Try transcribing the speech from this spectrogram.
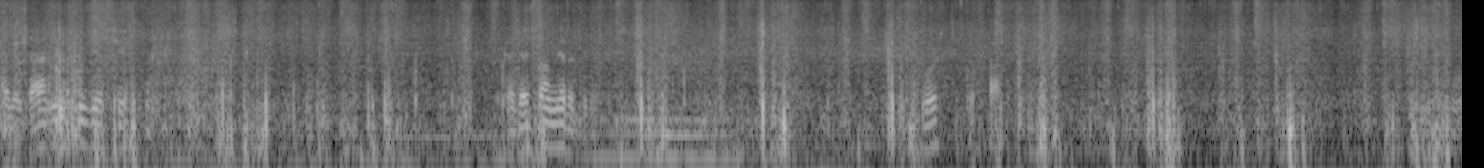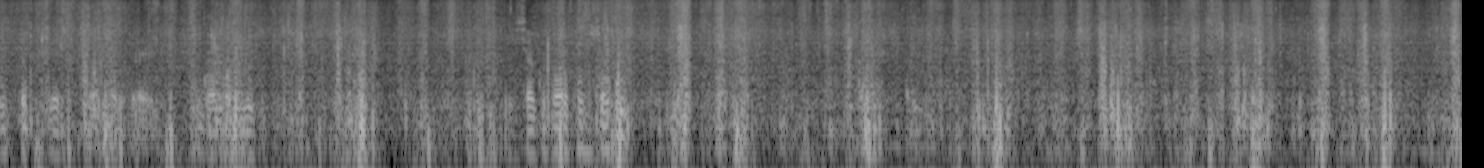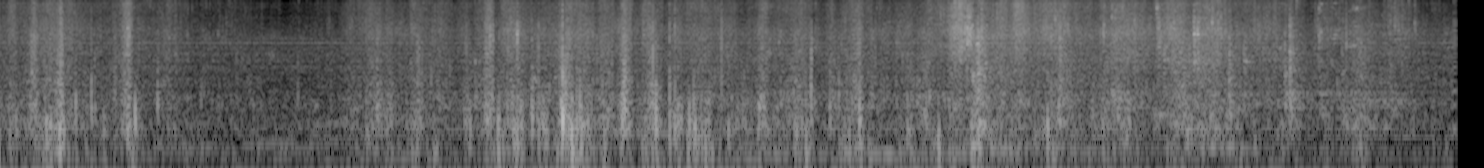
Qualidade e cientista. Cadê a palmeira dele? Gosto, ficou fácil. Gombamı. Şakı para pozisyon.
